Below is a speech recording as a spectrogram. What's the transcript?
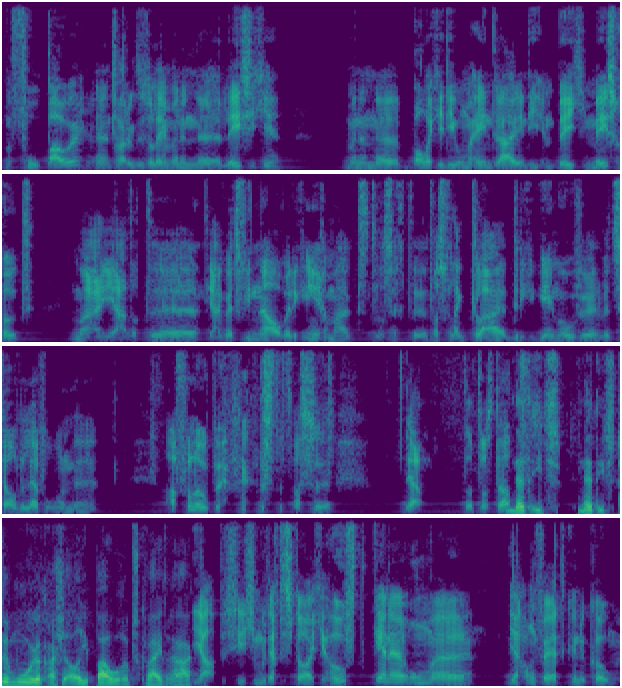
mijn full power. En toen had ik dus alleen maar een uh, lasertje. Met een uh, balletje die om me heen draaide en die een beetje meeschoot. Maar ja, dat, ja, ik werd finaal werd ik ingemaakt. Het was echt, het was gelijk klaar. Drie keer game over. En hetzelfde level en afgelopen. dus dat was, ja, dat was dat. Net iets, net iets te moeilijk als je al je power-ups kwijtraakt. Ja, precies. Je moet echt het spel uit je hoofd kennen om, uh, ja, om ver te kunnen komen.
